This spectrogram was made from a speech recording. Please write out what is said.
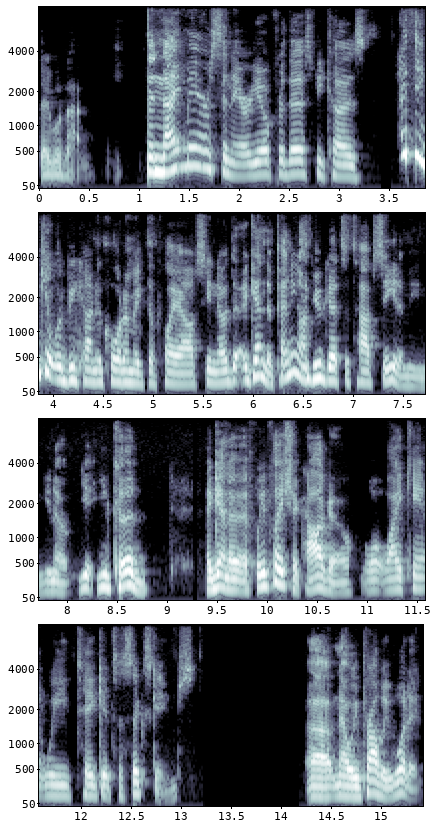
they will not. the nightmare scenario for this because I think it would be kind of cool to make the playoffs. You know, again, depending on who gets a top seed. I mean, you know, you, you could. Again, uh, if we play Chicago, well, why can't we take it to six games? Uh, now we probably wouldn't.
